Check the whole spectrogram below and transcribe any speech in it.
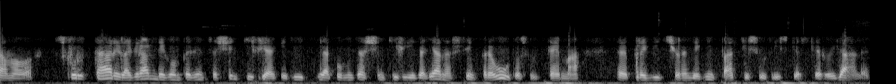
diciamo, sfruttare la grande competenza scientifica che la comunità scientifica italiana ha sempre avuto sul tema eh, predizione degli impatti sul rischio asteroidale.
